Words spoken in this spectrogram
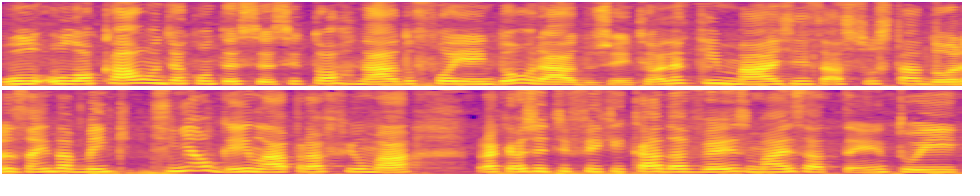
O, o, local onde aconteceu esse tornado foi em Dourado, gente. Olha que imagens assustadoras. Ainda bem que tinha alguém lá para filmar, para que a gente fique cada vez mais atento e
